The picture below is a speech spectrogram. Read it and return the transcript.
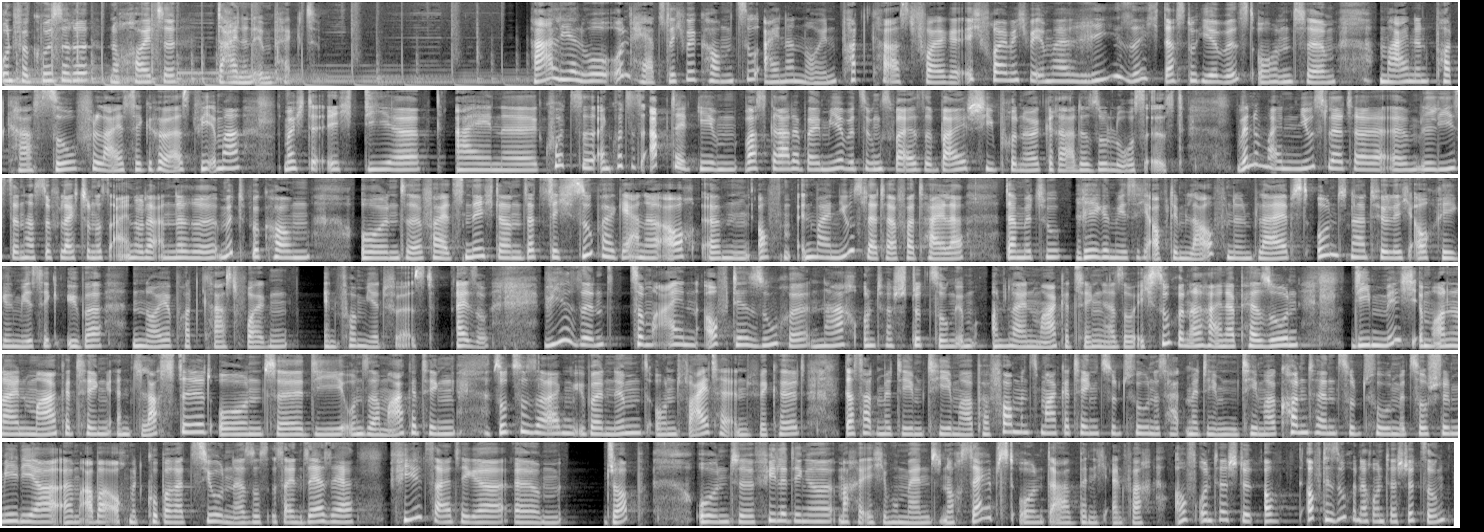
und vergrößere noch heute deinen Impact. Hallo und herzlich willkommen zu einer neuen Podcast-Folge. Ich freue mich wie immer riesig, dass du hier bist und ähm, meinen Podcast so fleißig hörst. Wie immer möchte ich dir eine kurze, ein kurzes Update geben, was gerade bei mir bzw. bei Skipreneur gerade so los ist. Wenn du meinen Newsletter ähm, liest, dann hast du vielleicht schon das eine oder andere mitbekommen. Und äh, falls nicht, dann setz dich super gerne auch ähm, auf, in meinen Newsletter-Verteiler, damit du regelmäßig auf dem Laufenden bleibst und natürlich auch regelmäßig über neue Podcast-Folgen informiert wirst. Also, wir sind zum einen auf der Suche nach Unterstützung im Online-Marketing. Also ich suche nach einer Person, die mich im Online-Marketing entlastet und äh, die unser Marketing sozusagen übernimmt und weiterentwickelt. Das hat mit dem Thema Performance-Marketing zu tun, es hat mit dem Thema Content zu tun, mit Social Media, ähm, aber auch mit Kooperationen. Also es ist ein sehr, sehr vielseitiger ähm, Job und äh, viele Dinge mache ich im Moment noch selbst und da bin ich einfach auf, Unterstüt auf, auf der Suche nach Unterstützung.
